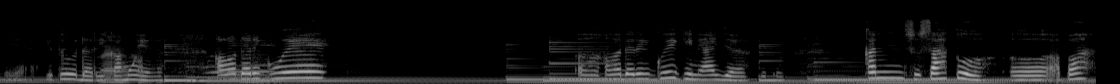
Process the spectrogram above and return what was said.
Iya, itu dari Nah, kamu ya. Kalau dari gue, eh, kalau dari gue gini aja gitu. Kan susah tuh eh, apa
